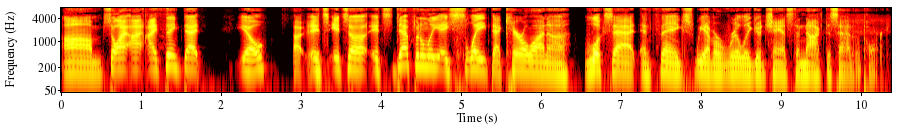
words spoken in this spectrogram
Um, so I, I, I, think that you know uh, it's it's a it's definitely a slate that Carolina looks at and thinks we have a really good chance to knock this out of the park.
